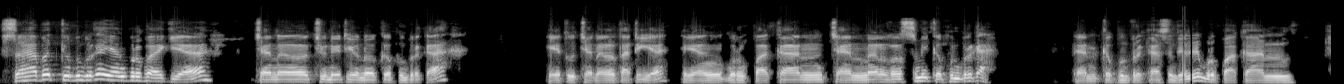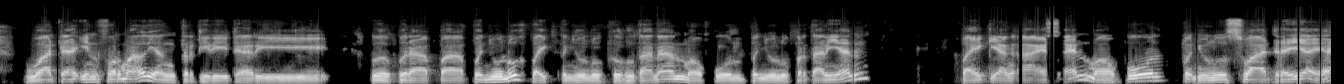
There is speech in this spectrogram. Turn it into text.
Sahabat kebun berkah yang berbahagia, channel Junediono Kebun Berkah, yaitu channel tadi ya, yang merupakan channel resmi kebun berkah. Dan kebun berkah sendiri merupakan wadah informal yang terdiri dari beberapa penyuluh, baik penyuluh kehutanan maupun penyuluh pertanian, baik yang ASN maupun penyuluh swadaya ya,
